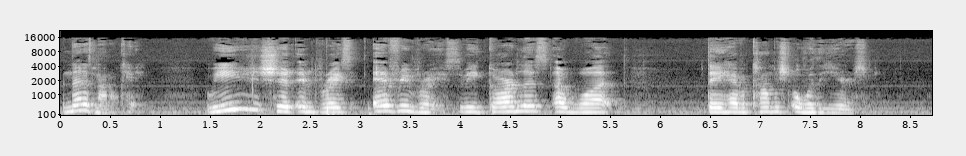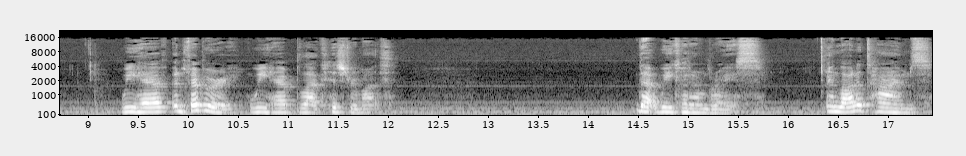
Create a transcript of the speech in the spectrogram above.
And that is not okay. We should embrace every race, regardless of what they have accomplished over the years. We have, in February, we have Black History Month that we could embrace. And a lot of times,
